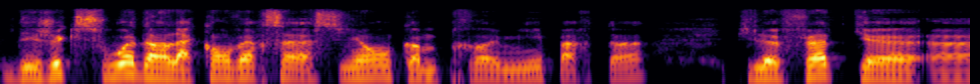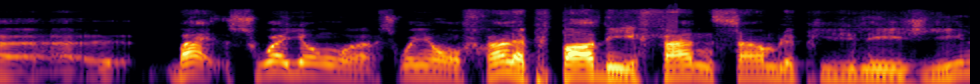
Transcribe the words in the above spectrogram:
déjà qu'il soit dans la conversation comme premier partant, puis le fait que, euh, euh, ben, soyons, euh, soyons francs, la plupart des fans semblent privilégiés.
